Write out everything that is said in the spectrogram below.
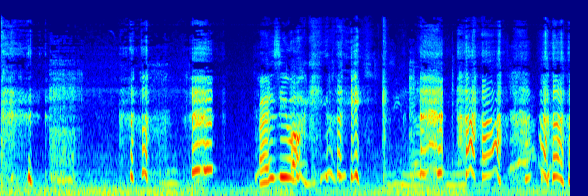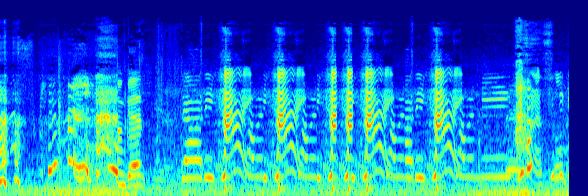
Why is he walking like? I'm good. Daddy. Hi. Hi. Hi. Hi. Daddy. Hi. Me. You wanna sleep?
